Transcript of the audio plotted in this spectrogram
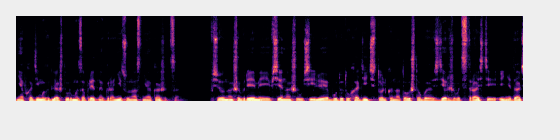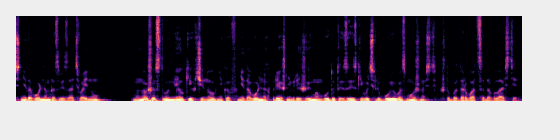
необходимых для штурма запретных границ, у нас не окажется. Все наше время и все наши усилия будут уходить только на то, чтобы сдерживать страсти и не дать недовольным развязать войну. Множество мелких чиновников, недовольных прежним режимом, будут изыскивать любую возможность, чтобы дорваться до власти.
